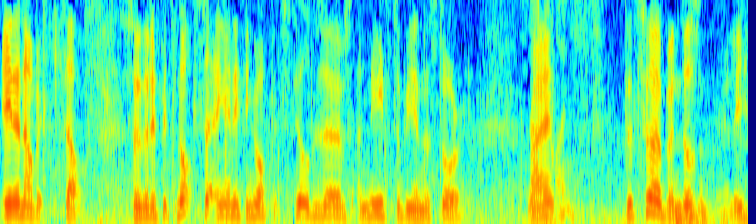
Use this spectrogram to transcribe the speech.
in and of itself, so that if it's not setting anything up, it still deserves and needs to be in the story. Exactly. Right? The turban doesn't really.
